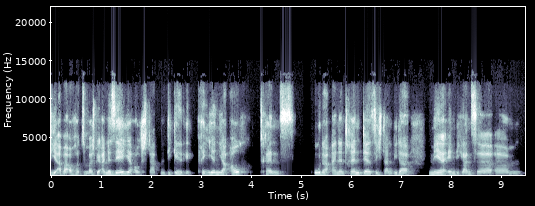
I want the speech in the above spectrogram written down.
die aber auch zum Beispiel eine Serie ausstatten. Die kreieren ja auch Trends oder einen Trend, der sich dann wieder mehr in die ganze ähm,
